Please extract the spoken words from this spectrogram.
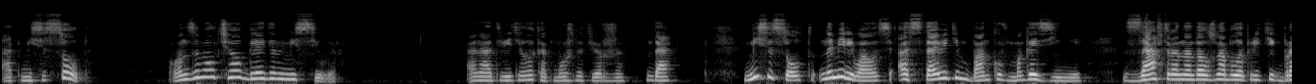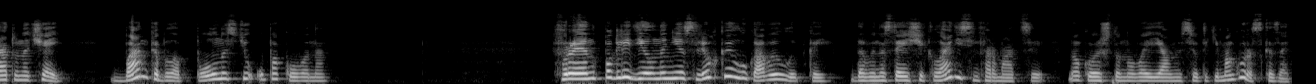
от миссис Солт. Он замолчал, глядя на мисс Силвер. Она ответила как можно тверже. «Да, миссис Солт намеревалась оставить им банку в магазине. Завтра она должна была прийти к брату на чай. Банка была полностью упакована». Фрэнк поглядел на нее с легкой лукавой улыбкой. «Да вы настоящий кладезь информации, но кое-что новое я вам все-таки могу рассказать,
